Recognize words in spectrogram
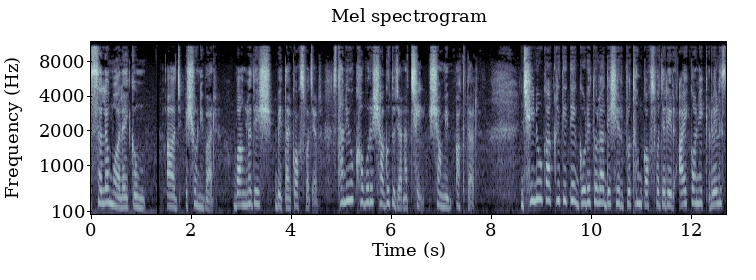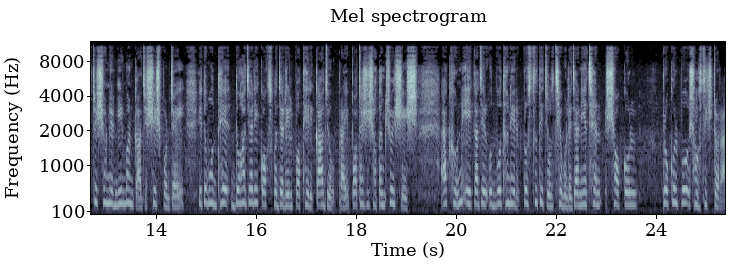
আসসালামু আলাইকুম। আজ শনিবার, বাংলাদেশ বেতার কক্সবাজার। স্থানীয় খবরে স্বাগত জানাচ্ছি শামীম আক্তার ঝিনুক আকৃতিতে গড়ে তোলা দেশের প্রথম কক্সবাজারের আইকনিক রেল স্টেশনের নির্মাণ কাজ শেষ পর্যায়ে। ইতিমধ্যে দোহাজারি কক্সবাজার রেলপথের কাজও প্রায় পঁচাশি শতাংশই শেষ। এখন এ কাজের উদ্বোধনের প্রস্তুতি চলছে বলে জানিয়েছেন সকল প্রকল্প সংশ্লিষ্টরা।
